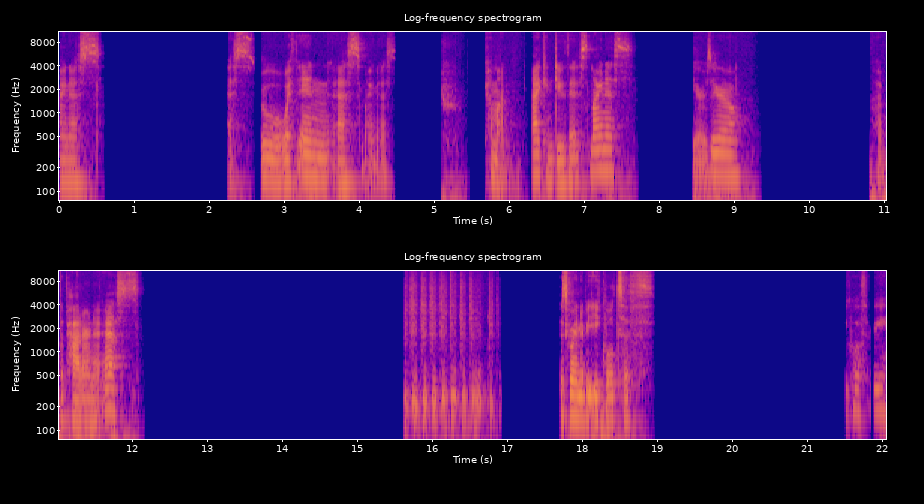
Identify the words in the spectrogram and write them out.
minus s. Ooh, within s minus. Come on, I can do this. Minus 0, 0 of the pattern at s is going to be equal to equal 3.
